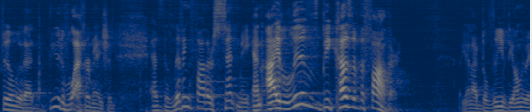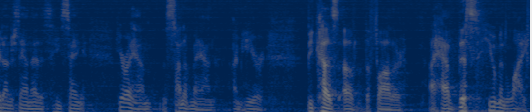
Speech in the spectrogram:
filled with that beautiful affirmation. As the living Father sent me, and I live because of the Father. Again, I believe the only way to understand that is he's saying, Here I am, the Son of Man. I'm here because of the Father. I have this human life.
